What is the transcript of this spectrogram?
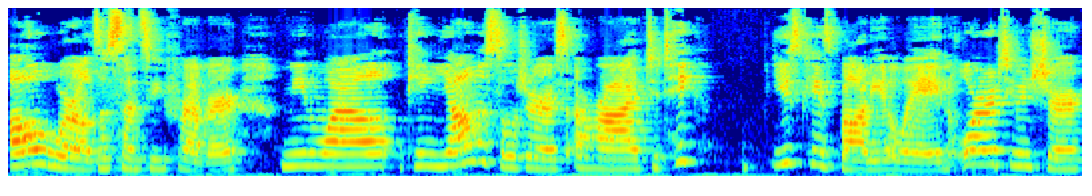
all worlds of Sensui forever. Meanwhile, King Yama's soldiers arrive to take Yusuke's body away in order to ensure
